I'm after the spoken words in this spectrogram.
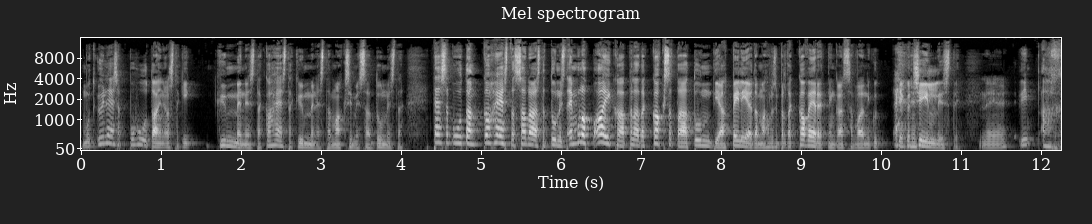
Mutta yleensä puhutaan jostakin kymmenestä, kahdesta kymmenestä maksimissaan tunnista. Tässä puhutaan kahdesta sadasta tunnista. Ei mulla ole aikaa pelata 200 tuntia peliä, jota mä haluaisin pelata kavereiden kanssa, vaan niinku, tiedätkö, chillisti. Niin. Niin, ah,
